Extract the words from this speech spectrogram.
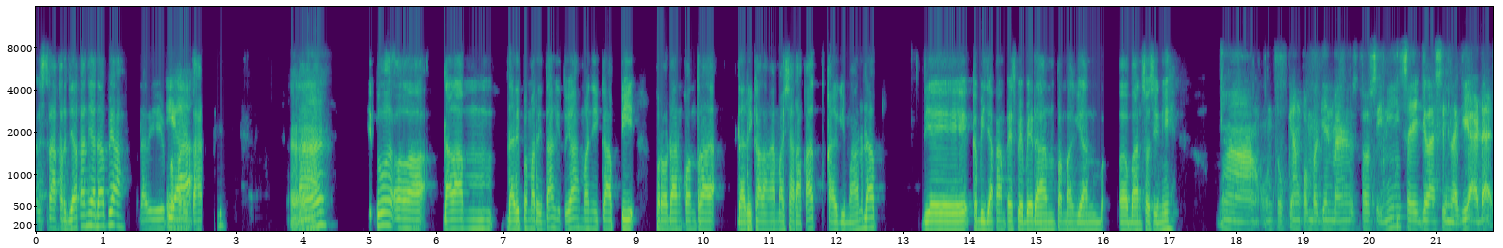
ekstra kerja kan ya Dap ya dari iya. pemerintahan. Yeah. Nah, itu uh, dalam dari pemerintah gitu ya menyikapi pro dan kontra dari kalangan masyarakat kayak gimana dap di kebijakan PSBB dan pembagian e, bansos ini? Nah, untuk yang pembagian bansos ini saya jelasin lagi ada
